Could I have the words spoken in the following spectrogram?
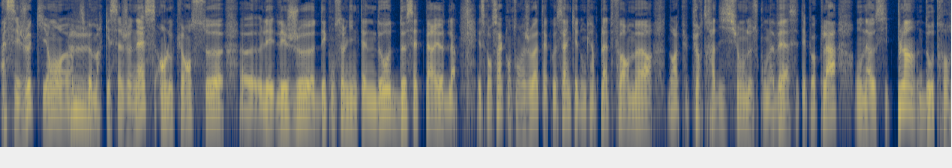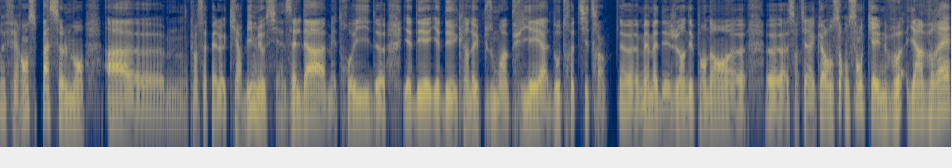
à ces jeux qui ont euh, un Mm. petit peu marqué sa jeunesse, en l'occurrence ceux, les, les jeux des consoles Nintendo de cette période-là. Et c'est pour ça quand on va jouer à Taco-san, qui est donc un platformer dans la plus pure tradition de ce qu'on avait à cette époque-là, on a aussi plein d'autres références, pas seulement à euh, comment s'appelle Kirby, mais aussi à Zelda, à Metroid. Il y a des il y a des clins d'œil plus ou moins appuyés à d'autres titres, euh, même à des jeux indépendants euh, euh, sortis à la cœur. On sent, on sent qu'il y a une il y a un vrai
